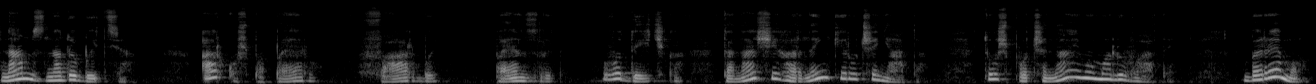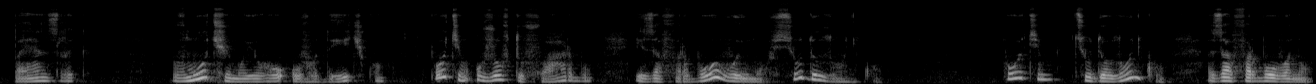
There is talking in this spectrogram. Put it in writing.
нам знадобиться аркуш паперу, фарби, пензлик, водичка та наші гарненькі рученята. Тож починаємо малювати. Беремо пензлик, вмочуємо його у водичку, потім у жовту фарбу і зафарбовуємо всю долоньку. Потім цю долоньку зафарбовану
